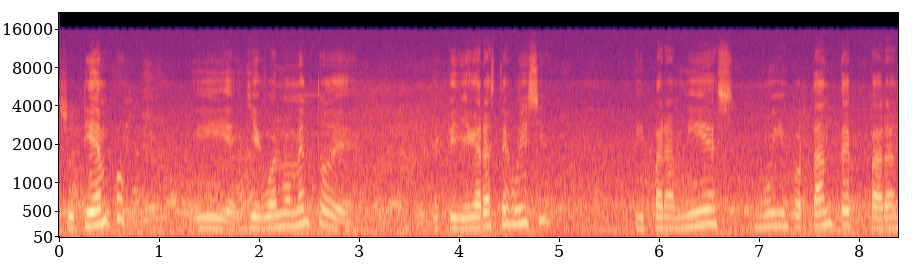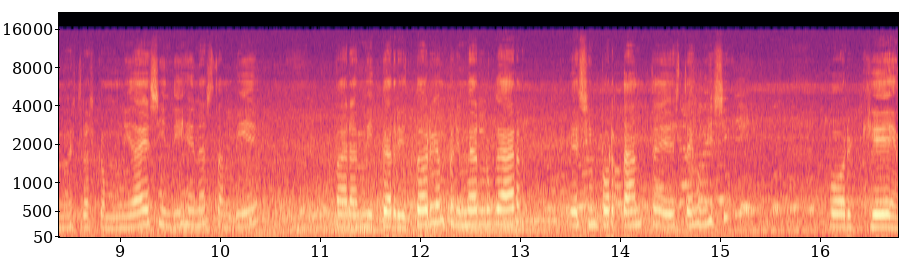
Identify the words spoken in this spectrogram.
su tiempo y llegó el momento de, que llegara este juicio. Y para mí es muy importante, para nuestras comunidades indígenas también, para mi territorio en primer lugar es importante este juicio porque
